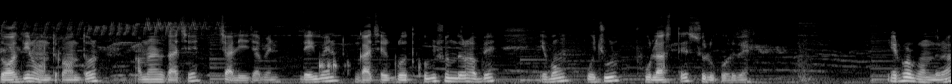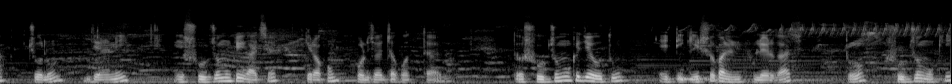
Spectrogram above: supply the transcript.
দশ দিন অন্তর অন্তর আপনার গাছে চালিয়ে যাবেন। দেখবেন গাছের গ্রোথ খুবই সুন্দর হবে এবং প্রচুর ফুল আসতে শুরু করবে। এরপর বন্ধুরা, চলুন জেনে নিই এই সূর্যমুখী গাছে কীরকম পরিচর্যা করতে হবে। তো সূর্যমুখী যেহেতু, এটি গ্রীষ্মকালীন ফুলের গাছ তো সূর্যমুখী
